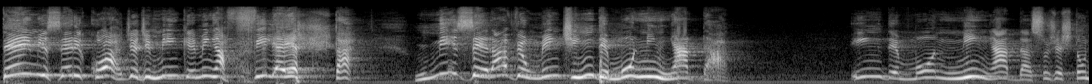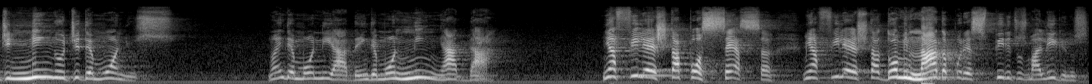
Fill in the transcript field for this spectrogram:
tem misericórdia de mim, que minha filha está miseravelmente endemoninhada endemoninhada, sugestão de ninho de demônios. Não é endemoniada, é endemoninhada. Minha filha está possessa, minha filha está dominada por espíritos malignos.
